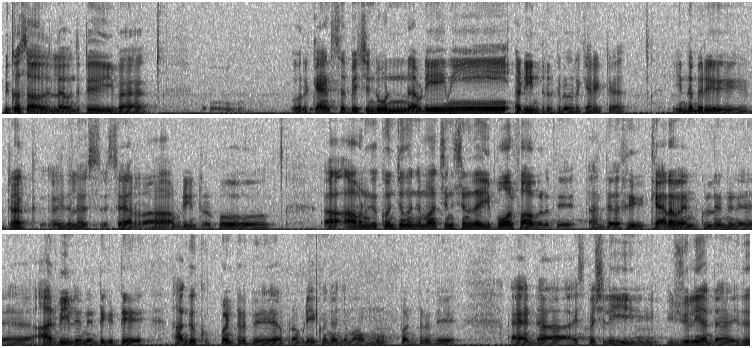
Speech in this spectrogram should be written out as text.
Because அதில் வந்துட்டு இவன் ஒரு கேன்சர் பேஷண்ட் ஒன்று அப்படியே மே அப்படின்ட்டு இருக்கிற ஒரு கேரக்டர் இந்த மாதிரி ட்ரக் இதில் சேர்றான் அப்படின்றப்போ அ- அவனுக்கு கொஞ்சம் கொஞ்சமாக சின்ன சின்னதாக இவால்வ் ஆகுறது. அந்த ஒரு கேரவேனுக்குள்ளே நின்று ஆர்வியில் நின்றுக்கிட்டு அங்கே குக் பண்ணுறது அப்புறம் அப்படியே கொஞ்சம் கொஞ்சமாக மூவ் பண்ணுறது அண்ட் எஸ்பெஷலி யூஸ்வலி அந்த இது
